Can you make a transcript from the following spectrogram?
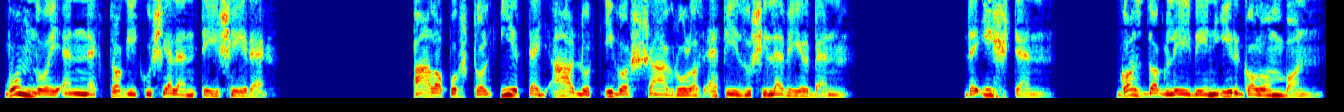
gondolj ennek tragikus jelentésére. Pálapostól írt egy áldott igazságról az Efézusi levélben. De Isten, gazdag lévén irgalomban,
